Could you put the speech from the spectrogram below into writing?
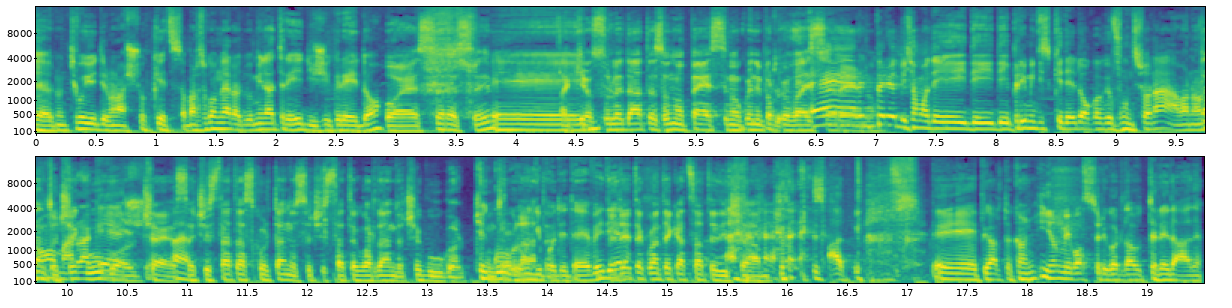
eh, non ti voglio dire una sciocchezza, ma secondo me era 2013 credo. Può essere, sì. E- Anche io sulle date sono pessimo, quindi proprio vai Era sereno. il periodo diciamo, dei, dei- dei primi dischi dei doco che funzionavano. Tanto no? c'è Marrakesh, Google, cioè eh. se ci state ascoltando, se ci state guardando, c'è Google. C'è Google, quindi potete vedere. Vedete quante cazzate diciamo. esatto. E più che altro che io non mi posso ricordare tutte le date.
